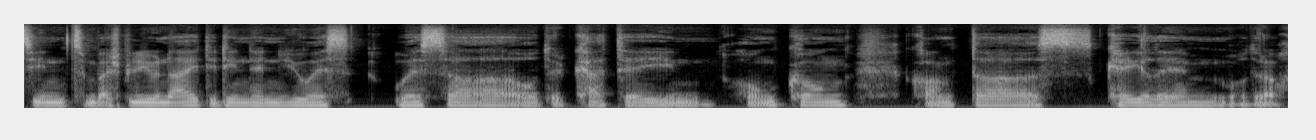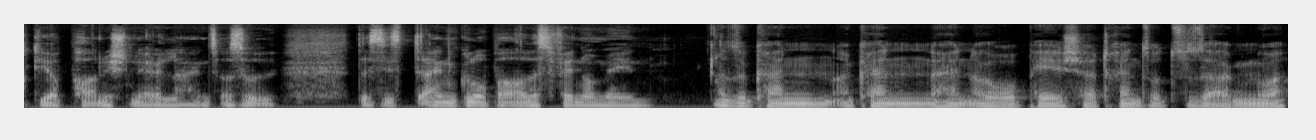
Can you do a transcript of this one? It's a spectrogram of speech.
sind zum Beispiel United in den US, USA oder Cathay in Hongkong, Qantas, KLM oder auch die japanischen Airlines. Also das ist ein globales Phänomen. Also kein, kein, kein europäischer Trend sozusagen nur.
